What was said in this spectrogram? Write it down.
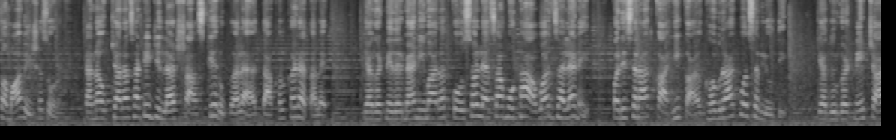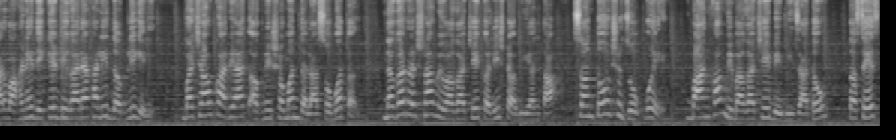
समावेश असून त्यांना उपचारासाठी जिल्हा शासकीय रुग्णालयात दाखल करण्यात आलंय. या घटनेदरम्यान इमारत कोसळल्याचा मोठा आवाज झाल्याने परिसरात काही काळ घबराट पसरली होती. या दुर्घटनेत चार वाहने देखील ढिगाऱ्याखाली दबली गेली. बचाव कार्यात अग्निशमन दलासोबतच नगर रचना विभागाचे कनिष्ठ अभियंता संतोष जोगमुळे बांधकाम विभागाचे बेबी जाधव तसेच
